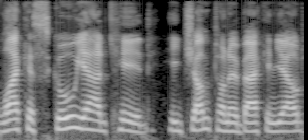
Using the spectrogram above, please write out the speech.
Like a schoolyard kid, he jumped on her back and yelled,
